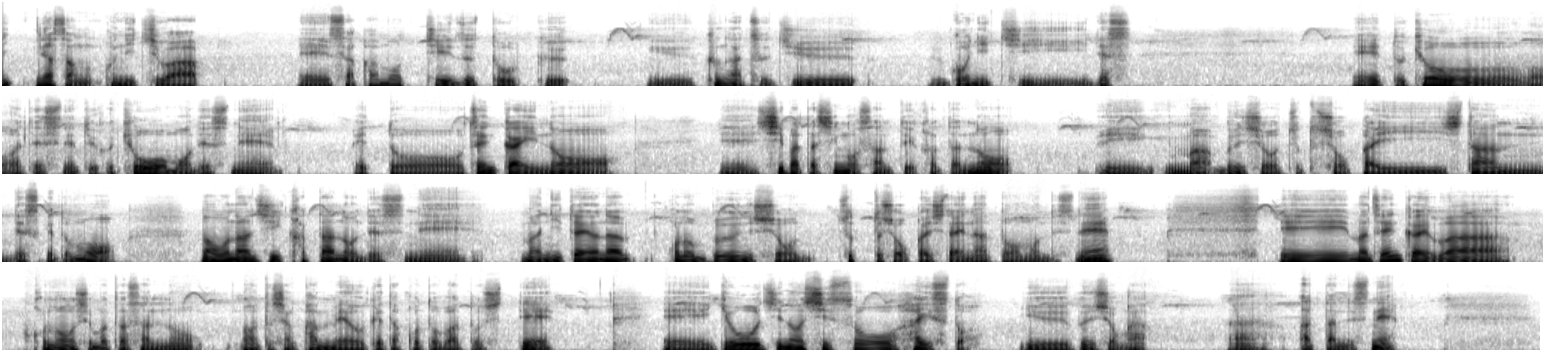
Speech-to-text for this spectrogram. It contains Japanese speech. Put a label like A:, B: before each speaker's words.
A: はい、皆さん、こんにちは。えー、坂本チーズトーク、9月15日です。えっ、ー、と、今日はですね、というか今日もですね、えっと、前回の、えー、柴田慎吾さんという方の、え、まあ、文章をちょっと紹介したんですけども、まあ、同じ方のですね、まあ、似たようなこの文章をちょっと紹介したいなと思うんですね。えー、まあ、前回はこの柴田さんの、まあ、私が感銘を受けた言葉として「えー、行事の思想を排す」という文章があったんですね。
